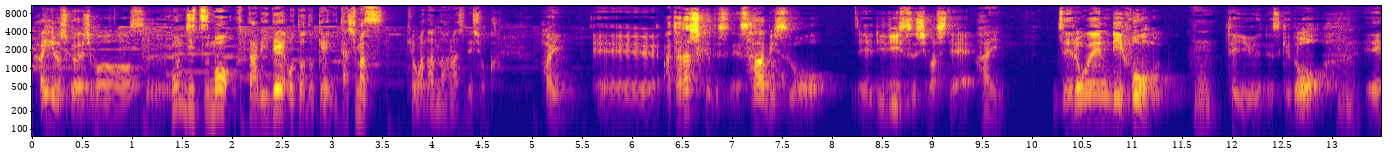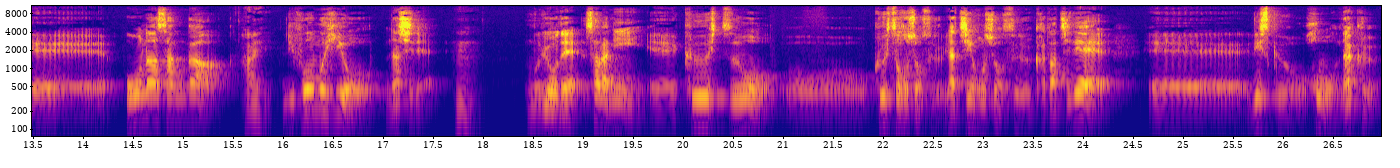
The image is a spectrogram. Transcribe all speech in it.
はい、よろしくお願いします。本日も二人でお届けいたします。今日は何の話でしょうか？はい、えー、新しくですね、サービスを、えーリリースしまして、はい。0円リフォームっうん。ていうんですけど、うん。えー、オーナーさんがはい。リフォーム費用なしで、うん。無料で、さらに、えー空室を、お空室保証する、家賃保証する形で、えー、リスクをほぼなく、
